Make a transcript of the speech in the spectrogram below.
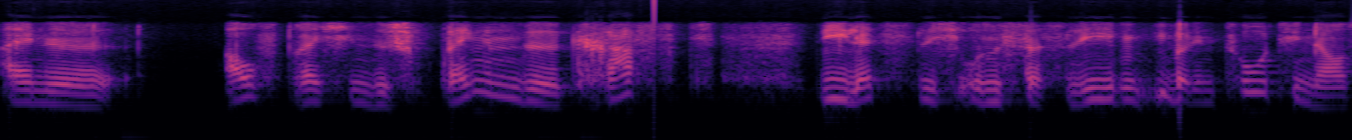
eine aufbrechende, sprengende Kraft, die letztlich uns das Leben über den Tod hinaus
